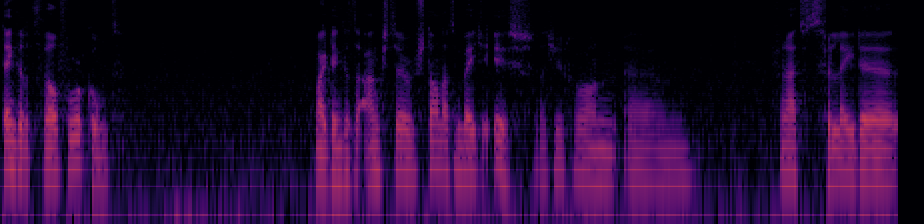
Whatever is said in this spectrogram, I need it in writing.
Ik denk dat het wel voorkomt. Maar ik denk dat de angst er standaard een beetje is. Dat je gewoon ehm, vanuit het verleden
